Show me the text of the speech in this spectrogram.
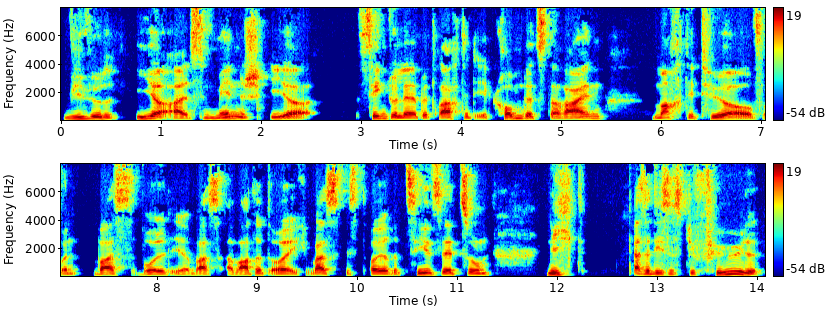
wie würdet ihr als Mensch, ihr singulär betrachtet, ihr kommt jetzt da rein, macht die Tür auf und was wollt ihr, was erwartet euch, was ist eure Zielsetzung? Nicht, also dieses Gefühl,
